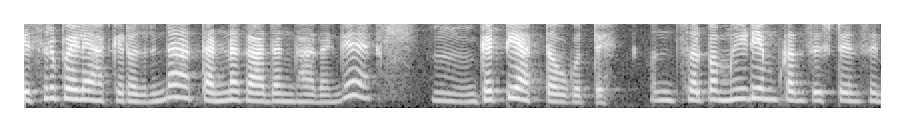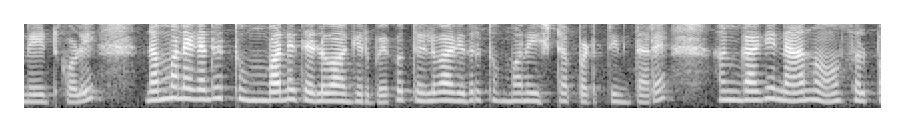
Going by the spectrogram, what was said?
ಹೆಸರುಬೇಳೆ ಹಾಕಿರೋದ್ರಿಂದ ತಣ್ಣಗಾದಂಗೆ ಆದಂಗೆ ಗಟ್ಟಿ ಆಗ್ತಾ ಹೋಗುತ್ತೆ. ಒಂದು ಸ್ವಲ್ಪ ಮೀಡಿಯಮ್ ಕನ್ಸಿಸ್ಟೆನ್ಸಿನ ಇಟ್ಕೊಳ್ಳಿ. ನಮ್ಮ ಮನೆಗಂದರೆ ತುಂಬಾ ತೆಳುವಾಗಿರಬೇಕು. ತೆಳುವಾಗಿದ್ದರೆ ತುಂಬಾ ಇಷ್ಟಪಟ್ಟು ತಿಂತಾರೆ. ಹಾಗಾಗಿ ನಾನು ಸ್ವಲ್ಪ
